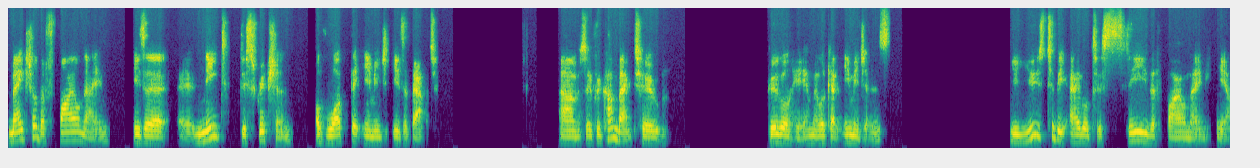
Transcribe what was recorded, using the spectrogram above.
make sure the file name is a, a neat description of what the image is about. Um, so if we come back to Google here and we look at images, you used to be able to see the file name here.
